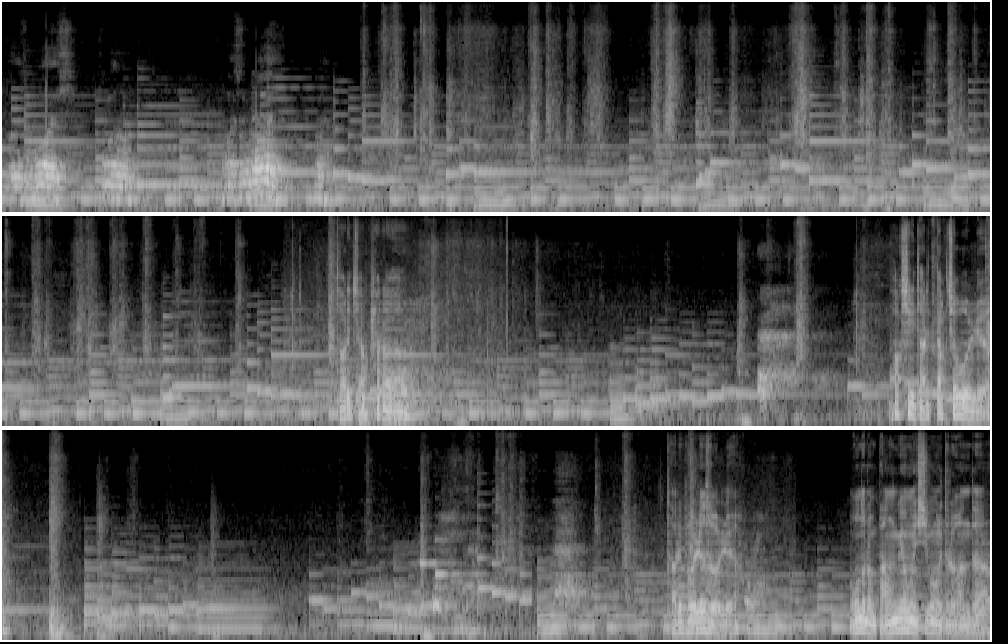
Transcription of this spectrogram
아 정말 다리 쫙 펴라. 확실히 다리 딱 접어 올려. 다리 벌려서 올려. 오늘은 박명훈 시공을 들어간다.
